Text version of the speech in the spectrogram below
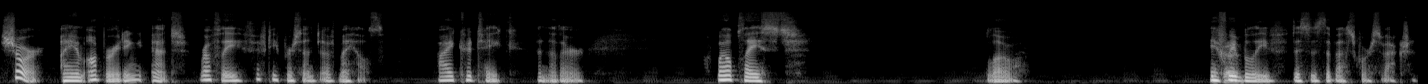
Sure, I am operating at roughly 50% of my health. I could take another well placed blow if we believe this is the best course of action.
